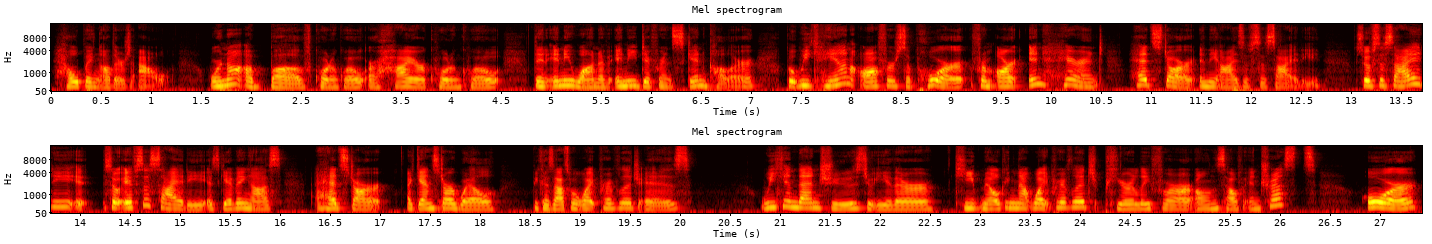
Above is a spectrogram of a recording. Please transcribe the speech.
helping others out. We're not above, quote unquote, or higher, quote unquote, than anyone of any different skin color, but we can offer support from our inherent head start in the eyes of society. So if society so if society is giving us a head start against our will because that's what white privilege is, we can then choose to either keep milking that white privilege purely for our own self-interests or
